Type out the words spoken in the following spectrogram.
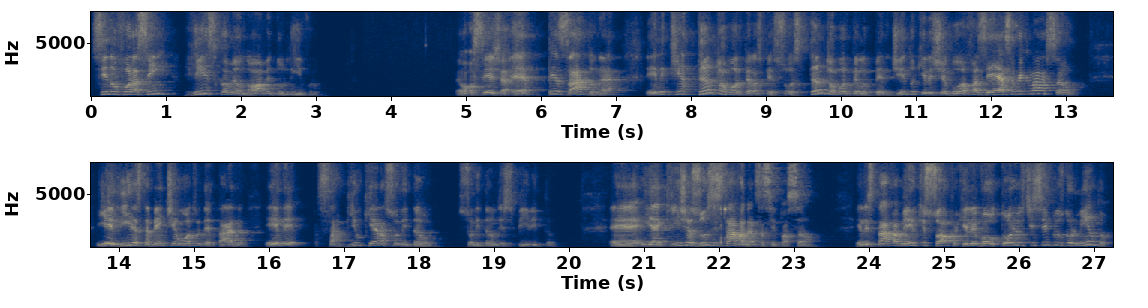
Se não for assim, risca o meu nome do livro. Ou seja, é pesado, né? Ele tinha tanto amor pelas pessoas, tanto amor pelo perdido, que ele chegou a fazer essa declaração. E Elias também tinha um outro detalhe: ele sabia o que era solidão, solidão de espírito. É, e aqui Jesus estava nessa situação. Ele estava meio que só, porque ele voltou e os discípulos dormindo.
